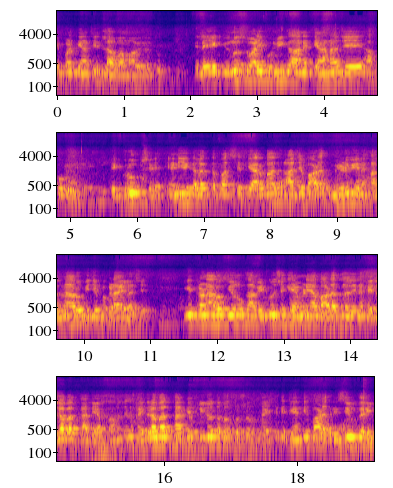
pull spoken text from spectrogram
એ પણ ત્યાંથી જ લાવવામાં આવ્યું હતું. એટલે એક યુનુસવાળી ભૂમિકા અને ત્યાંના જે આખું એક ગ્રુપ છે, એની એક અલગ તપાસ છે. ત્યારબાદ આ જે બાળક મેળવી અને હાલના આરોપી જે પકડાયેલા છે, એ ત્રણ આરોપીઓનું કામ એટલું છે કે એમણે આ બાળકને લઈને હૈદરાબાદ ખાતે આપવાનું છે. હૈદરાબાદ ખાતે ત્રીજો તબક્કો શરૂ થાય છે કે જ્યાંથી બાળક રિસીવ કરી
